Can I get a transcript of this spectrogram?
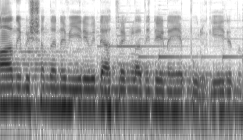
ആ നിമിഷം തന്നെ വീരുവിന്റെ അത്രങ്ങൾ അതിന്റെ ഇണയെ പുൽകിയിരുന്നു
